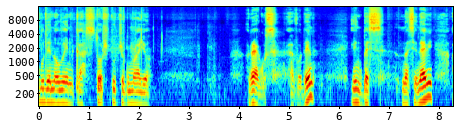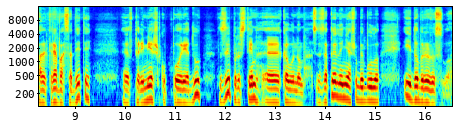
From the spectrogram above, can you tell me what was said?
буде новинка. 100 штучок маю. Регус F1. Він без насінневий, але треба садити е, в перемішку по ряду з простим е, кавуном. Запилення, щоб було, і добре росло.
